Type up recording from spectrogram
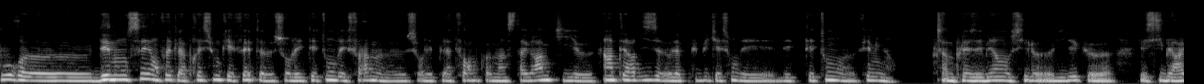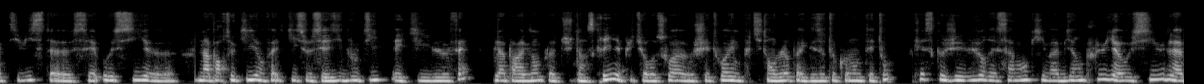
pour euh, dénoncer en fait la pression qui est faite euh, sur les tétons des femmes euh, sur les plateformes comme Instagram qui interdisent la publication des, tétons féminins. Ça me plaisait bien aussi l'idée que les cyberactivistes, c'est aussi n'importe qui en fait qui se saisit de l'outil et qui le fait. Là, par exemple, tu t'inscris et puis tu reçois chez toi une petite enveloppe avec des autocollants de tétons. Qu'est-ce que j'ai vu récemment qui m'a bien plu? Il y a aussi eu la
